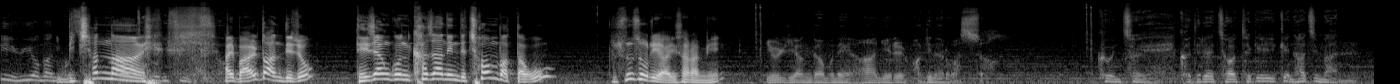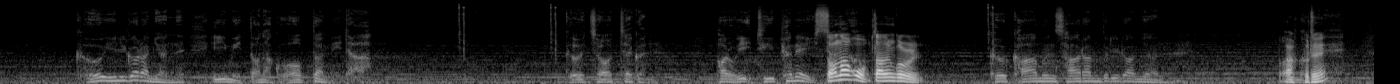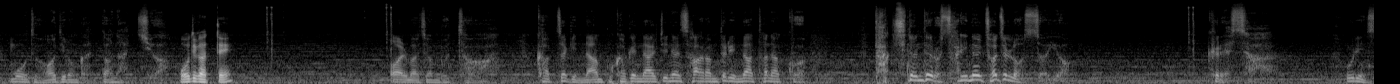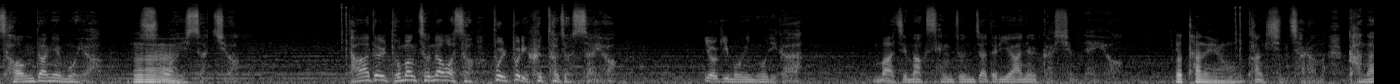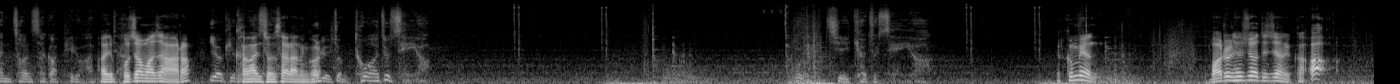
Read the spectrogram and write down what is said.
미쳤나? 아니, 말도 안 되죠? 대장군 카잔인데 처음 봤다고? 무슨 소리야, 이 사람이? 율리안 가문의 안위를 확인하러 왔어. 근처에 그들의 저택이 있긴 하지만 그 일가라면 이미 떠나고 없답니다. 그 저택은 바로 이 뒤편에 있어. 떠나고 없다는 걸, 그 가문 사람들이라면 아, 그래? 모두 어디론가 떠났죠. 어디 갔대? 얼마 전부터 갑자기 난폭하게 날뛰는 사람들이 나타났고 닥치는 대로 살인을 저질렀어요. 그래서 우린 성당에 모여 음. 숨어 있었죠. 다들 도망쳐 나와서 뿔뿔이 흩어졌어요. 여기 모인 우리가 마지막 생존자들이 아닐까 싶네요. 그렇다네요. 당신처럼 강한 전사가 필요합니다. 아니, 보자마자 알아? 여기로 강한 와서 전사라는 걸? 우리를 좀 도와주세요. 우리 지켜주세요. 그러면 말을 해줘야 되지 않을까? 아!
